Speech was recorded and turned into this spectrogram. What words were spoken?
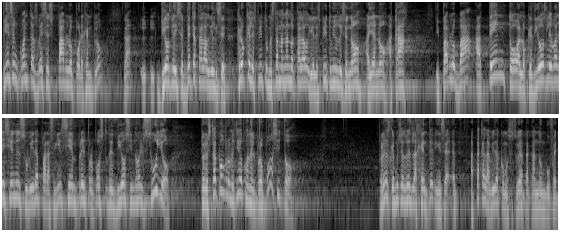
Piensen cuántas veces Pablo, por ejemplo, Dios le dice, vete a tal lado y él dice, creo que el Espíritu me está mandando a tal lado y el Espíritu mismo le dice, no, allá no, acá. Y Pablo va atento a lo que Dios le va diciendo en su vida para seguir siempre el propósito de Dios y no el suyo. Pero está comprometido con el propósito. El problema es que muchas veces la gente eh, ataca la vida como si estuviera atacando un buffet.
